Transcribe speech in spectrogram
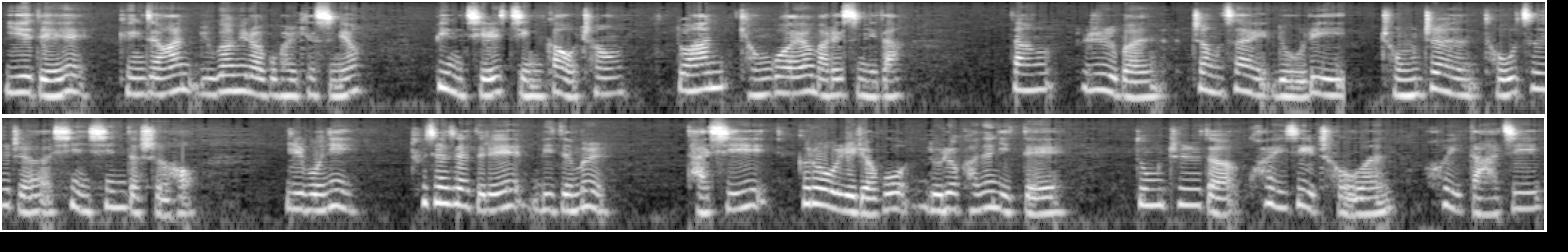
이에 대해 굉장한 유감이라고 밝혔으며 并且警告称 또한 경고하여 말했습니다. 当日本正在努力重振投资者信心的时候, 일본이 투자자들의 믿음을 다시 끌어올리려고 노력하는 이때에 东芝的会计丑闻会打击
